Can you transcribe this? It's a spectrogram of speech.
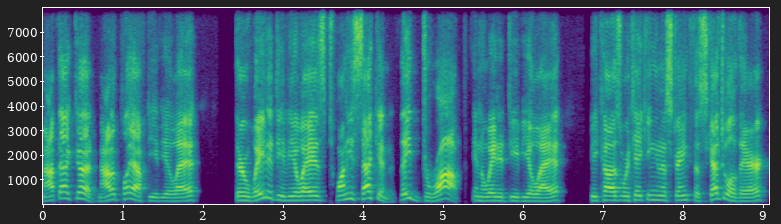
Not that good, not a playoff DVOA. Their weighted DVOA is 22nd. They drop in a weighted DVOA because we're taking in the strength of schedule there,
